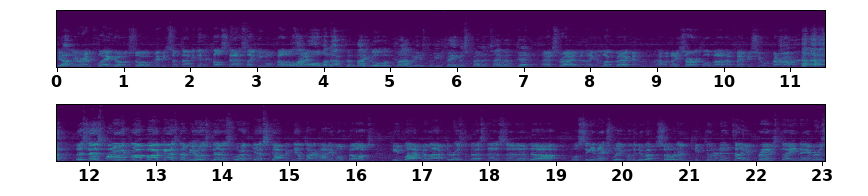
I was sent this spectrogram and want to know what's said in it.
Yep. You're in Fuego, so maybe sometime you get the cult status like Emo Phillips, Well, I'm old enough that my goal of comedy is to be famous by the time I'm dead. That's right. Then they can look back and have a nice article about how famous you are. this is Funny Like Clown podcast. I'm your host Dennis Worth. Guest Scott McNeil talking about Emo Phillips. Keep laughing. Laughter is the best medicine. And uh, we'll see you next week with a new episode. And keep tuning in. Tell your friends. Tell your neighbors.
